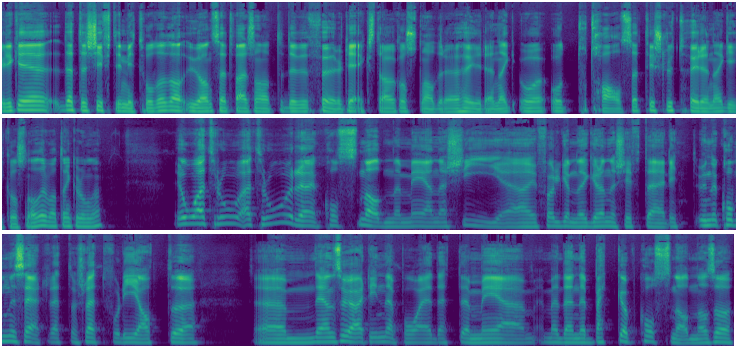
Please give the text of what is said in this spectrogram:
Vil ikke dette skifte i mitt hode da, uansett være sånn at det fører til ekstra kostnader høyere energi, og, og totalt sett til slutt høyere energikostnader? Hva tenker du om det? Jo, jeg tror, jeg tror, eh, kostnadene med energi uh, ifølge det grønne skiftet er litt underkommunisert, rett og slett fordi at uh, Um, det eneste vi har vært inne på, er dette med, med denne backup-kostnaden. Altså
